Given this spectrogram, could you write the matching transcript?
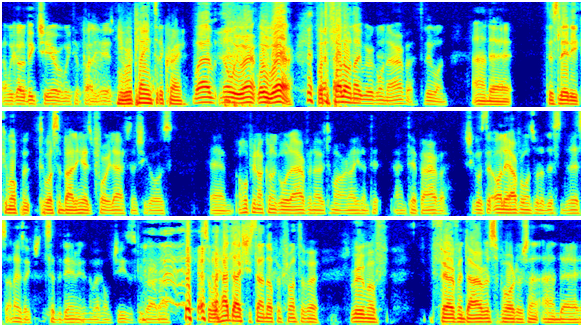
and we got a big cheer when we took Ballyhaise. You were playing to the crowd. Well, no, we weren't. Well, we were. But the following night we were going to Arva to do one. And, uh, this lady came up to us in Ballyhaise before we left and she goes, um, I hope you're not going to go to Arva now tomorrow night and, t- and tip Arva. She goes, all the Arva ones would have listened to this. And I was like, said to Damien on the way home, Jesus, we not. so we had to actually stand up in front of a room of fervent Arva supporters and, and, uh,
